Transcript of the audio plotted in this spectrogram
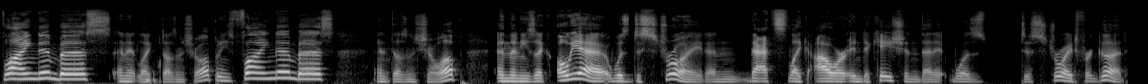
flying Nimbus and it like doesn't show up and he's flying Nimbus and it doesn't show up and then he's like, "Oh yeah, it was destroyed." And that's like our indication that it was destroyed for good.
